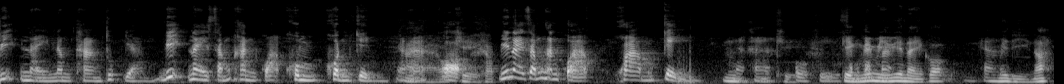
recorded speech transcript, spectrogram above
วินัยนำทางทุกอย่าง วินัยสำคัญกว่าคนคนเก่งนะคะอ่าโอเคครับ วินัยสำคัญกว่าความเก่งอืมนะคะโอเคโอเคเก่งไม่มีสำคัญวินัยก็ค่ะ ไม่ดีเนาะ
